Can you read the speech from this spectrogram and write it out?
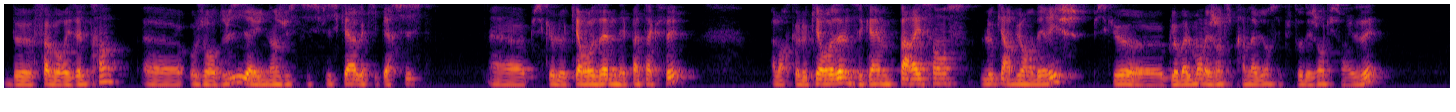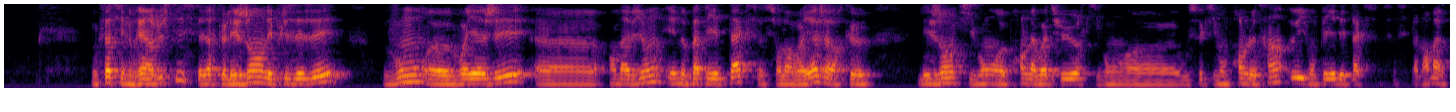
de favoriser le train. Aujourd'hui, il y a une injustice fiscale qui persiste puisque le kérosène n'est pas taxé alors que le kérosène, c'est quand même par essence le carburant des riches, puisque euh, globalement, les gens qui prennent l'avion, c'est plutôt des gens qui sont aisés. Donc ça, c'est une vraie injustice, c'est-à-dire que les gens les plus aisés vont euh, voyager euh, en avion et ne pas payer de taxes sur leur voyage, alors que les gens qui vont prendre la voiture, qui vont, ou ceux qui vont prendre le train, eux, ils vont payer des taxes. Ça, c'est pas normal.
